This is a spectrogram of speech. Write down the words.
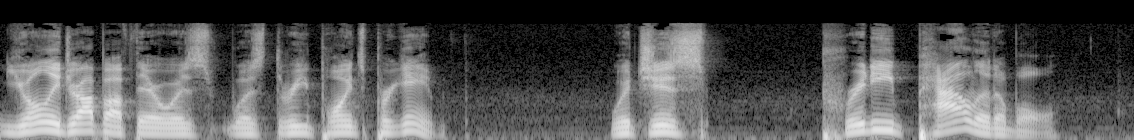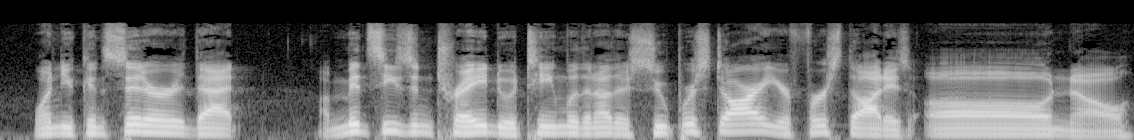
your only drop off there was was three points per game, which is pretty palatable when you consider that a midseason trade to a team with another superstar. Your first thought is, oh no,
